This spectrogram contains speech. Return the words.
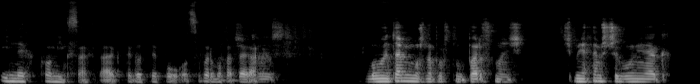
innych komiksach, tak? tego typu o superbohaterach. Jest, momentami można po prostu parsknąć śmiechem, szczególnie jak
